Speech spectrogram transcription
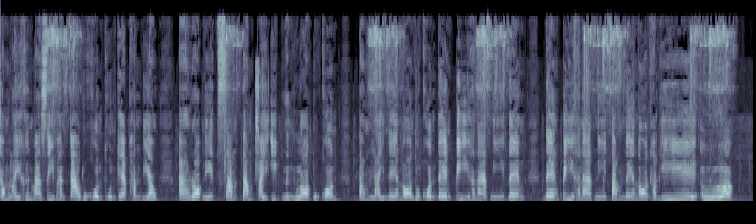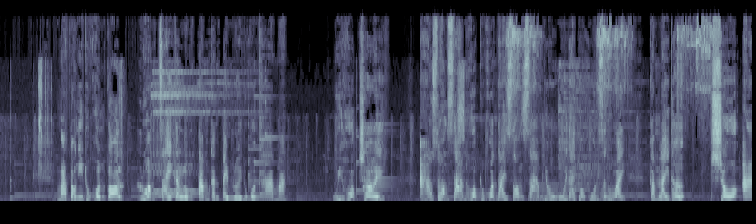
กำไรขึ้นมา 4,900 ทุกคนทุนแค่พันเดียว อะรอบนี้ซ้ำต่ำไปอีกหนึ่งรอบทุกคนต่ำไหลแน่นอนทุกคนแดงปีขนาดนี้ แดงแดงปีขนาดนี้ต่ำแน่นอนค่ะพี่ เออ มาตอนนี้ทุกคนก็ร่วมใจกันลงต่ำกันเต็มเลยทุกคนขามาอุ้ยหกเฉยอ้าวสองสามหกทุกคนได้สองสามอยู่ อุ้ยได้ตัวคูณซะด้วยกำไรเถอะโชว์อ้า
